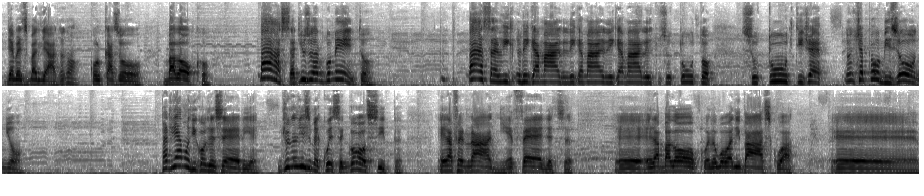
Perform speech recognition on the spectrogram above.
di aver sbagliato, no? Col caso Balocco. Basta, chiuso l'argomento. Basta ricamare, ricamare, ricamare su tutto, su tutti. Cioè, non c'è proprio bisogno. Parliamo di cose serie. Giornalismo è questo, è gossip. È la Ferragni, è Fedez. e, e la balocco e le uova di Pasqua. E...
